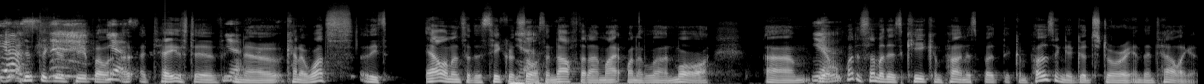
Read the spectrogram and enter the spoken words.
yes. Just to give people yes. a, a, taste of yeah. you know kind of what's these elements of the secret yeah. sauce enough that I might want to learn more. Um, yeah. what are some of those key components, both the composing a good story and then telling it?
